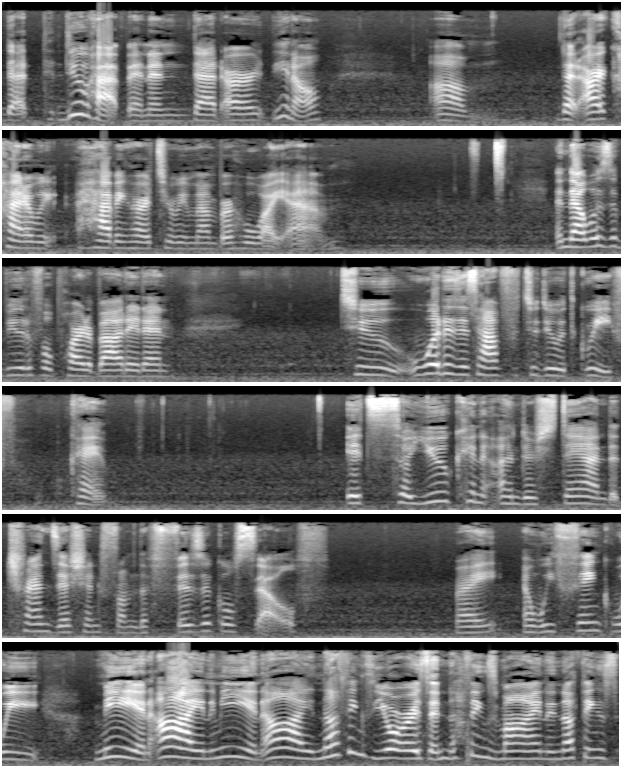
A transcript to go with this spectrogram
that do happen and that are you know um that are kind of re- having her to remember who I am and that was the beautiful part about it and to what does this have to do with grief Okay. It's so you can understand the transition from the physical self, right? And we think we, me and I and me and I, nothing's yours and nothing's mine and nothing's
